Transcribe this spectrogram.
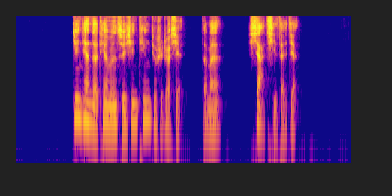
今天的天文随心听就是这些，咱们下期再见。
